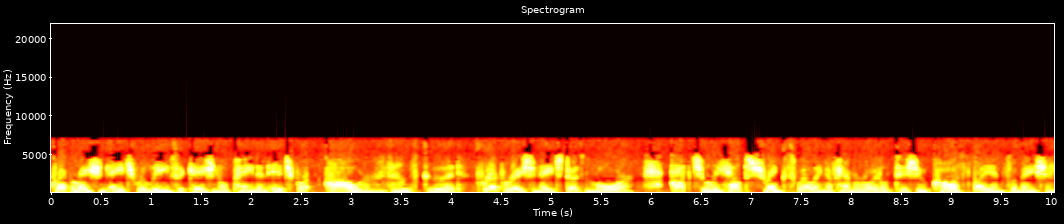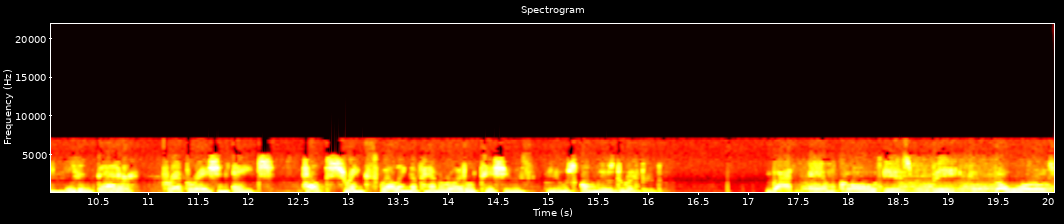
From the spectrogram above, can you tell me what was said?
Preparation H relieves occasional pain and itch for hours. Sounds good. Preparation H does more. Actually helps shrink swelling of hemorrhoidal tissue caused by inflammation. Even better. Preparation H helps shrink swelling of hemorrhoidal tissues. Use only as directed. That AAMCO is big. The world's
